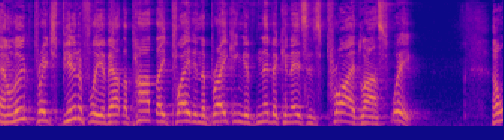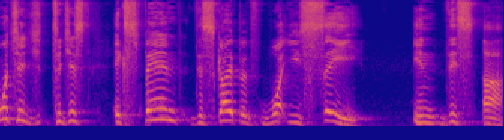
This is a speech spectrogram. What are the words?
And Luke preached beautifully about the part they played in the breaking of Nebuchadnezzar's pride last week. I want you to just expand the scope of what you see in this uh,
